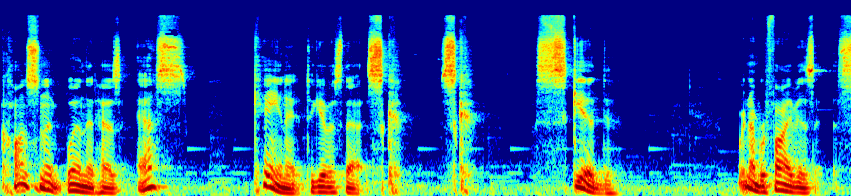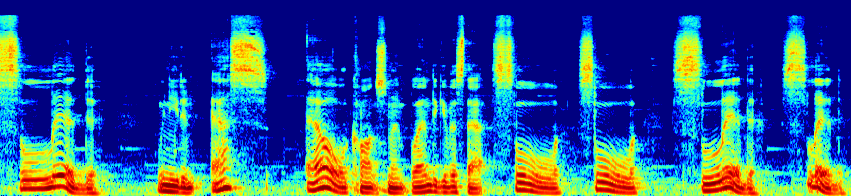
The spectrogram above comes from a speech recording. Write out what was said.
consonant blend that has S, K in it to give us that sk, sk, skid. Word number five is slid. We need an S, L consonant blend to give us that sl, sl, slid, slid.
